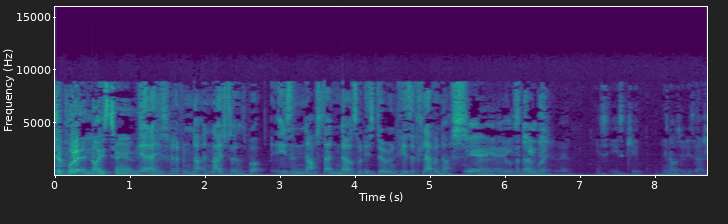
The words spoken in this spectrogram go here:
to put it in nice terms. Yeah, he's a bit of a nut in nice terms, but he's a nut that knows what he's doing. He's a clever nut. yeah, yeah, he's that cute. way. Yeah, he's, he's cute. He knows what he's at.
